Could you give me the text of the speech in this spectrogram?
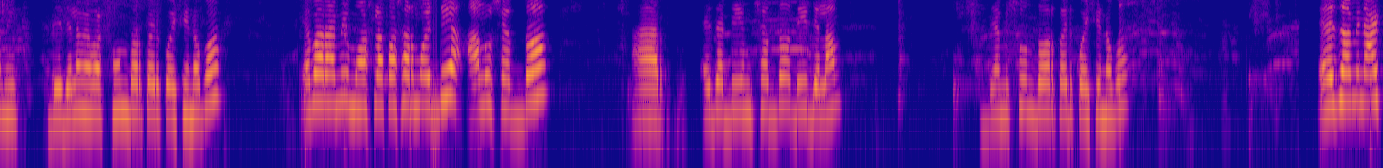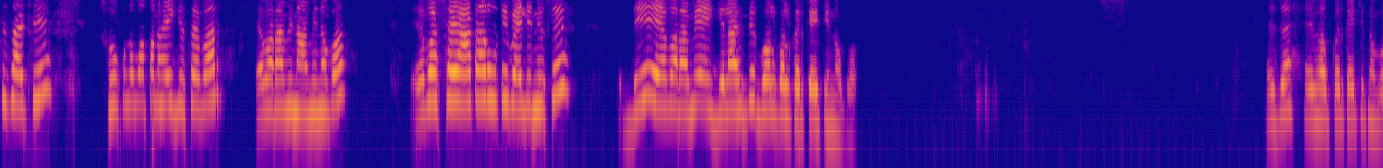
আমি দিয়ে দিলাম, এবার সুন্দর করে কষিয়ে নেব। এবার আমি মশলা কষার মধ্যে আলু সেদ্ধ আর এই যে ডিম সেদ্ধ দিয়ে দিলাম। দিয়ে আমি সুন্দর করে কষিয়ে নেব। এই যে আমি নাইতে চাইতে, শুকনো মতন হয়ে গেছে এবার। এবার আমি নামিয়ে নেব। এবার সেই আটা রুটি বেলে নিছে, দিয়ে এবার আমি এই গ্লাস দিয়ে গোল গোল করে কেটে নেব। এই যে এইভাবে করে কেটে নেব।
